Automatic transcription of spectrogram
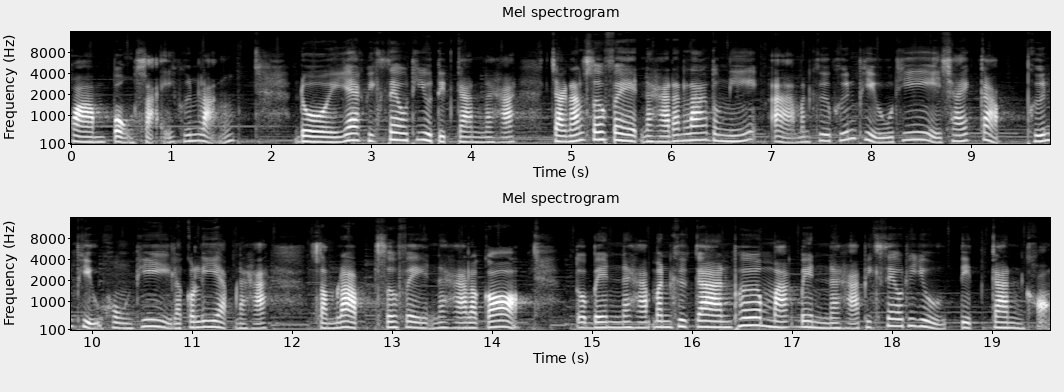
ความโปร่งใสพื้นหลัง โดยแยกพิกเซลที่อยู่ติดกันนะคะ จากนั้น Surface นะคะด้านล่างตรงนี้อ่ามันคือพื้นผิวที่ใช้กับพื้นผิวคงที่แล้วก็เรียบนะคะสำหรับ Surface นะคะแล้วก็ ตัวเบนนะคะ มันคือการเพิ่มมาร์กเบนนะคะ พิกเซลที่อยู่ติดกันของ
